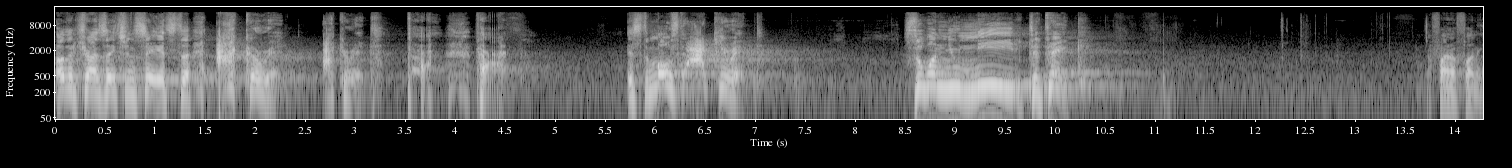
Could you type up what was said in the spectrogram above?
Other translations say it's the accurate, accurate path. It's the most accurate. It's the one you need to take. I find it funny.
